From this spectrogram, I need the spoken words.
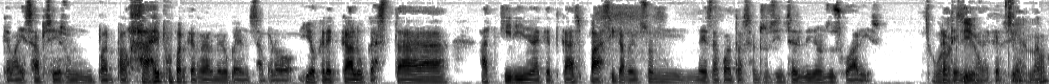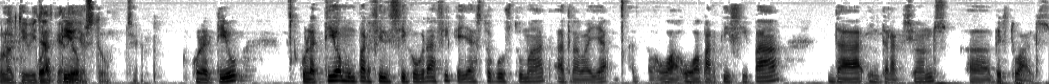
que mai sap si és un per, pel hype o perquè realment ho pensa, però jo crec que el que està adquirint en aquest cas bàsicament són més de 400 o 500 milions d'usuaris. Col·lectiu, sí, jocs, no? la col·lectivitat col·lectiu, que deies tu. Sí. Col·lectiu, col·lectiu amb un perfil psicogràfic que ja està acostumat a treballar o a, o a participar d'interaccions eh, virtuals.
